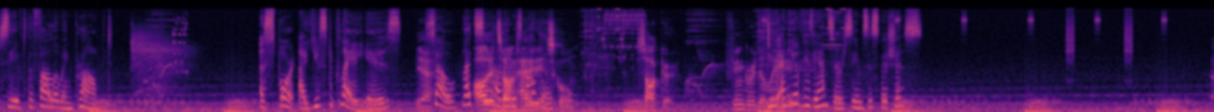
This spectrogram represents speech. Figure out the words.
Received the following prompt. A sport I used to play is. Yeah. So let's All see the how time had it in school. Soccer. Finger the Do lady. any of these answers seem suspicious? Uh,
